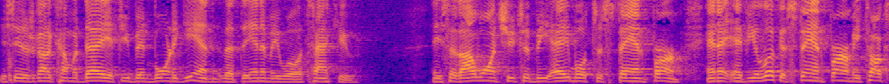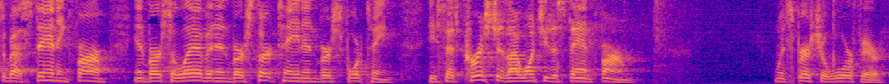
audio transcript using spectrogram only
You see, there's going to come a day, if you've been born again, that the enemy will attack you. he said, I want you to be able to stand firm. And if you look at stand firm, he talks about standing firm in verse 11, in verse 13, and verse 14. He says, Christians, I want you to stand firm when spiritual warfare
